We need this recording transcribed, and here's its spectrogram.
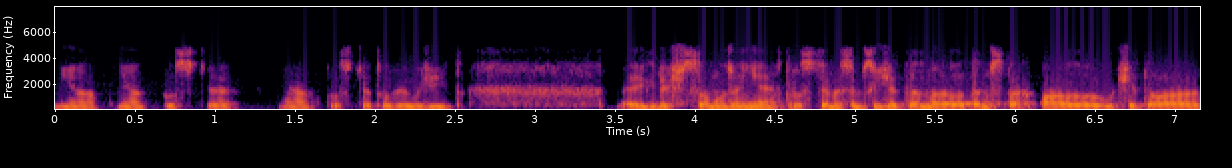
nějak, nějak, prostě, nějak prostě to využít. I když samozřejmě prostě myslím si, že ten, ten vztah učitele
